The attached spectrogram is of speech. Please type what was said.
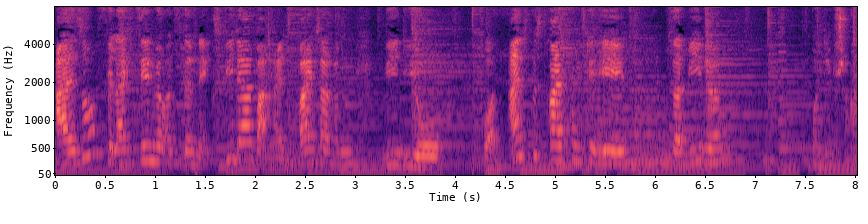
Also, vielleicht sehen wir uns demnächst wieder bei einem weiteren Video von 1 bis 3.de, Sabine und dem Schaf.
